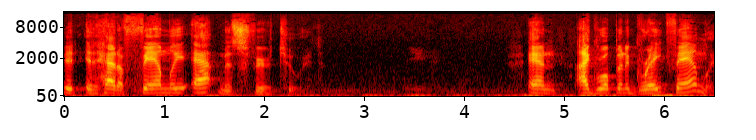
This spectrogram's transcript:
it, it had a family atmosphere to it. And I grew up in a great family.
